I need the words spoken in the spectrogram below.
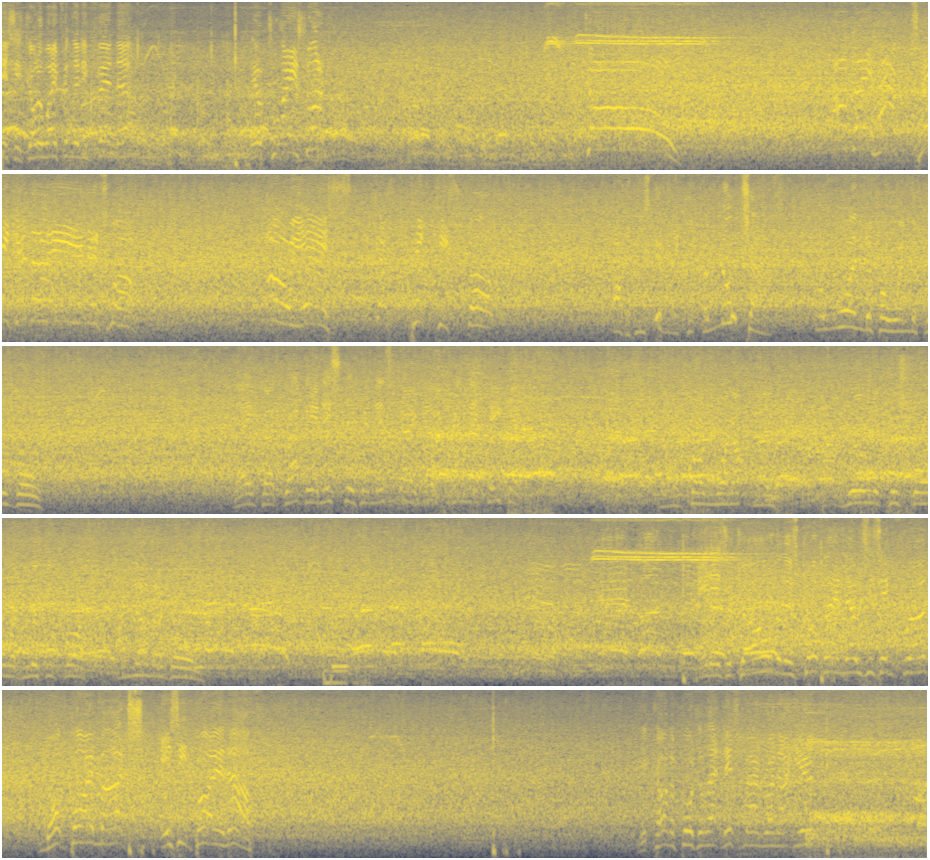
This, he's got away from the defender. He'll try his luck. Goal! And they have taken the lead in this one. Oh yes, just picked his spot. Oh, he's given the keeper no chance. A wonderful, wonderful goal. They've uh, grabbed the initiative in this game now. Can they keep it? They've gone one up now. Really push forward, looking for another goal. It is a goal, and as Scotland knows in front. Not by much. Is it by enough? You can't afford to let this man run at you.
